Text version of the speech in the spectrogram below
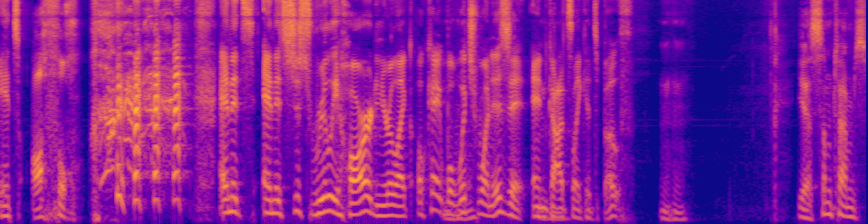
it's awful. and it's and it's just really hard and you're like okay well which one is it and god's like it's both Mhm. Yeah, sometimes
